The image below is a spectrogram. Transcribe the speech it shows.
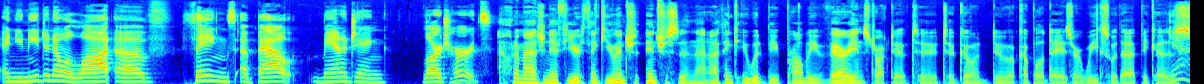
and you need to know a lot of things about managing large herds. I would imagine if you think you're inter- interested in that, I think it would be probably very instructive to to go do a couple of days or weeks with that because Yeah.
